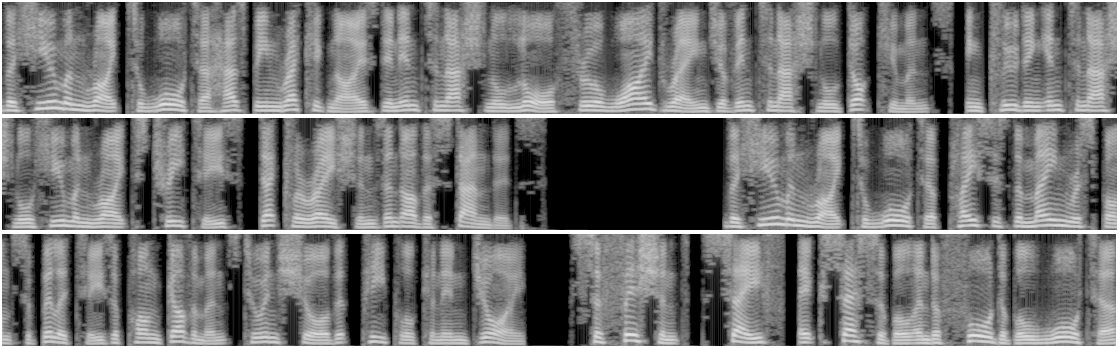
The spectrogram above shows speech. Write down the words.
The human right to water has been recognized in international law through a wide range of international documents, including international human rights treaties, declarations and other standards. The human right to water places the main responsibilities upon governments to ensure that people can enjoy sufficient, safe, accessible and affordable water,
